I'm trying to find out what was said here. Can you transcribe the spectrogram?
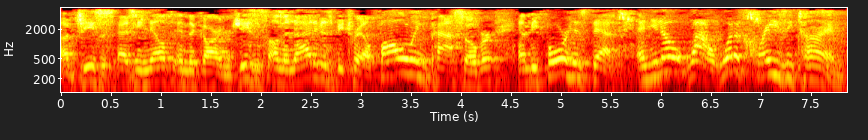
of Jesus as he knelt in the garden. Jesus on the night of his betrayal, following Passover, and before his death. And you know, wow, what a crazy time.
